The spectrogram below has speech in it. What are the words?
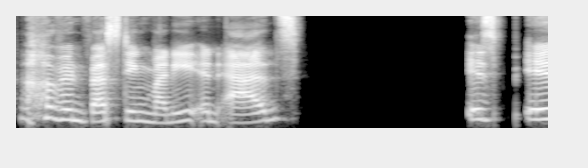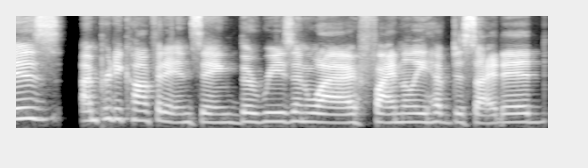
of investing money in ads is is I'm pretty confident in saying the reason why I finally have decided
